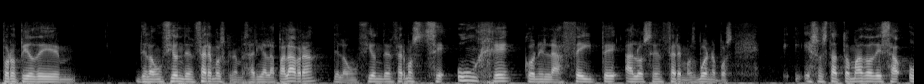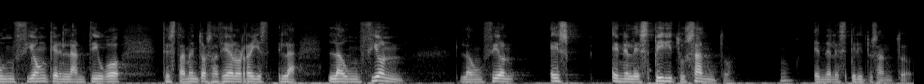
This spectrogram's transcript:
propio de, la unción de enfermos, que no me salía la palabra, de la unción de enfermos, se unge con el aceite a los enfermos. Bueno, pues eso está tomado de esa unción que en el Antiguo Testamento se hacía a los reyes. La, unción, la unción es en el Espíritu Santo. En el Espíritu Santo.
